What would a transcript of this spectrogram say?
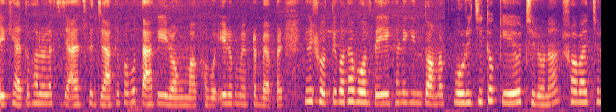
দেখে এত ভালো লাগছে যে আজকে যাকে পাবো তাকেই রং মাখাবো, এরকম একটা ব্যাপার। কিন্তু সত্যি কথা বলতে এখানে কিন্তু আমার পরিচিত কেউ ছিল না, সবাই ছিল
